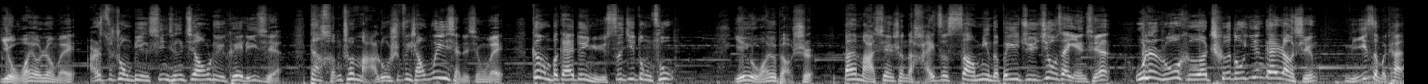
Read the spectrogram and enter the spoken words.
有网友认为儿子重病，心情焦虑可以理解，但横穿马路是非常危险的行为，更不该对女司机动粗。也有网友表示，斑马线上的孩子丧命的悲剧就在眼前，无论如何车都应该让行。你怎么看？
